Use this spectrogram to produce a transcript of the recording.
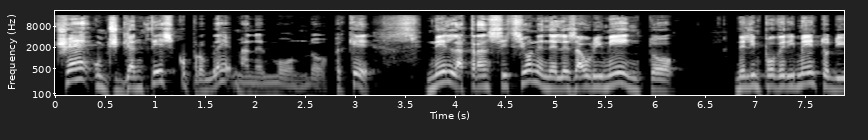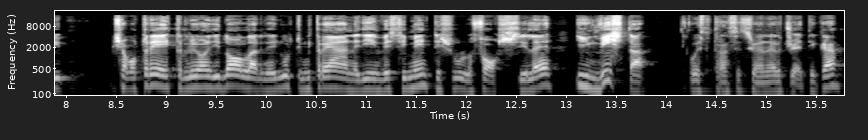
c'è un gigantesco problema nel mondo perché nella transizione, nell'esaurimento, nell'impoverimento di diciamo 3 trilioni di dollari negli ultimi tre anni di investimenti sul fossile in vista di questa transizione energetica,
